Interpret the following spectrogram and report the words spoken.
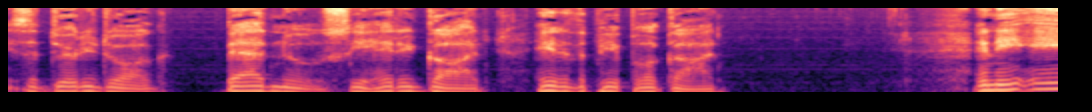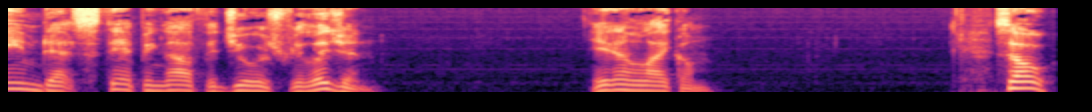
he's a dirty dog. Bad news. He hated God, hated the people of God. And he aimed at stamping out the Jewish religion. He didn't like them. So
